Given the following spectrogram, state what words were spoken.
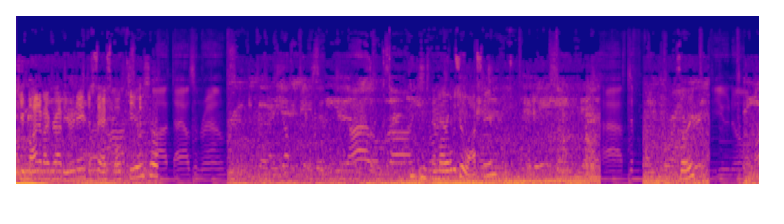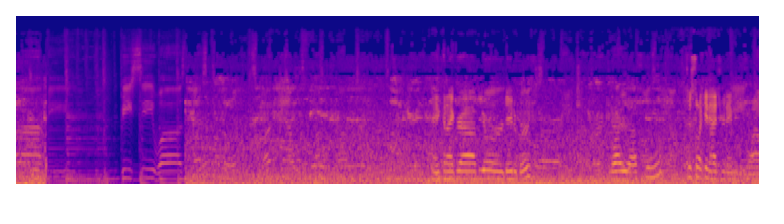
do you mind if I grab your name? Just say I spoke to you. Five thousand rounds. Yuppies in the islands are And Mara, what was your last name? have to fight. Sorry? You know what I mean. BC was the best place, but now it's fucked And can I grab your date of birth? Why are you asking me? Just so I can add your name to the file.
